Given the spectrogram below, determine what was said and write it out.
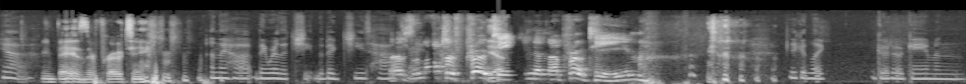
Yeah. Green Bay as their pro team. And they have, they wear the che- the big cheese hats, There's a lot of protein in the protein. You could like go to a game and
